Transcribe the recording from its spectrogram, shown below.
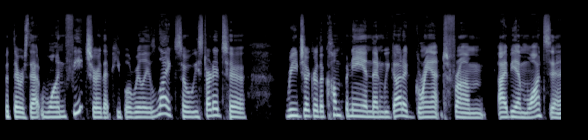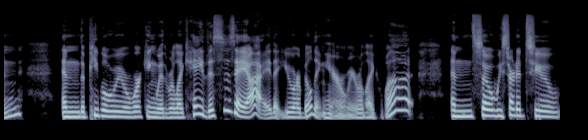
But there was that one feature that people really liked. So we started to rejigger the company. And then we got a grant from IBM Watson. And the people we were working with were like, hey, this is AI that you are building here. we were like, what? And so we started to,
